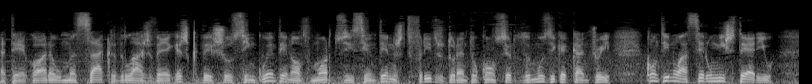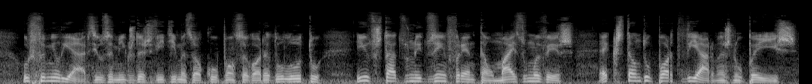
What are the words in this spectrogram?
Até agora, o massacre de Las Vegas, que deixou 59 mortos e centenas de feridos durante o concerto de música country, continua a ser um mistério. Os familiares e os amigos das vítimas ocupam-se agora do luto e os Estados Unidos enfrentam, mais uma vez, a questão do porte de armas no país.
